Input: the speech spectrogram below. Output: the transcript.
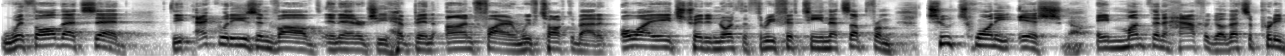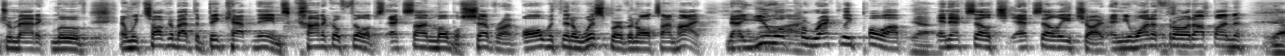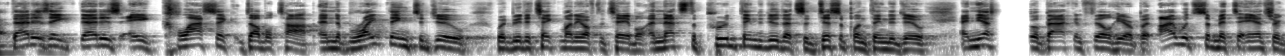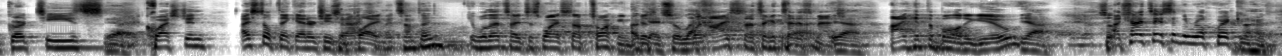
With all that said, the equities involved in energy have been on fire, and we've talked about it. OIH traded north of 315. That's up from 220 ish yeah. a month and a half ago. That's a pretty dramatic move. And we talk about the big cap names ConocoPhillips, ExxonMobil, Chevron, all within a whisper of an all time high. Now, Hold you on. will correctly pull up yeah. an XL, XLE chart, and you want to throw it up on yeah, that is a that is a classic double top. And the right thing to do would be to take money off the table. And that's the prudent thing to do. That's the disciplined thing to do. And yes, go back and fill here, but I would submit to answer Gertie's yeah. question. I still think energy's Can in play. I submit something? Well, that's just why I stopped talking. Because okay, so when I start, it's like a tennis yeah, match. Yeah. I hit the ball to you. Yeah. So uh, can I tell you something real quick? Go ahead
